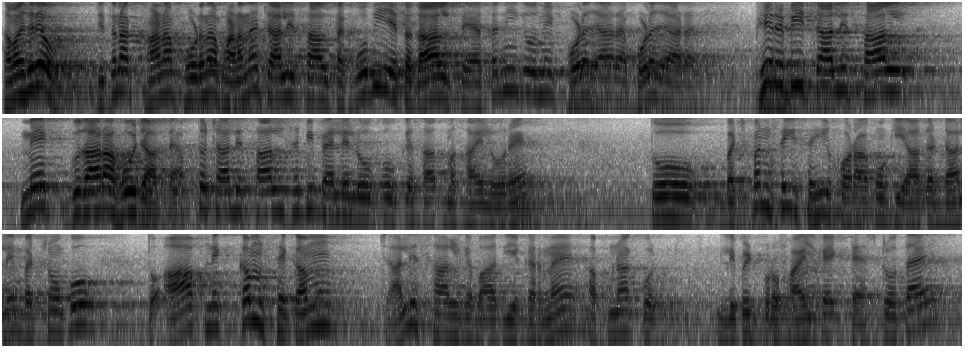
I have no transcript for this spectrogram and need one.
समझ रहे हो? जितना खाना फोड़ना फाड़ना है, चालीस साल तक, वो भी एतदाल से, ऐसा नहीं कि उसमें फोड़ा जा रहा है, फोड़ा जा रहा है। फिर भी चालीस साल में गुजारा हो जाता है। अब तो चालीस साल से भी पहले लोगों के साथ मसाइल हो रहे हैं। तो बचपन से ही सही खुराकों की आदत डालें बच्चों को। तो आपने कम से कम चालीस साल के बाद ये करना है। अपना लिपिड प्रोफ़ाइल का एक टेस्ट होता है।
